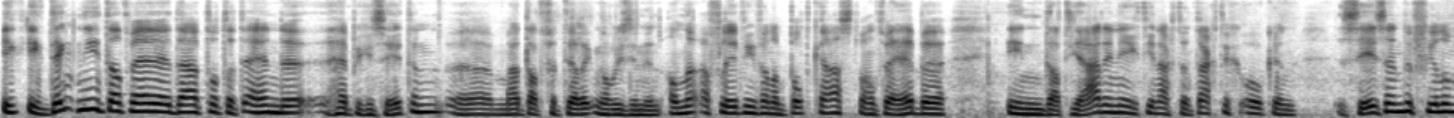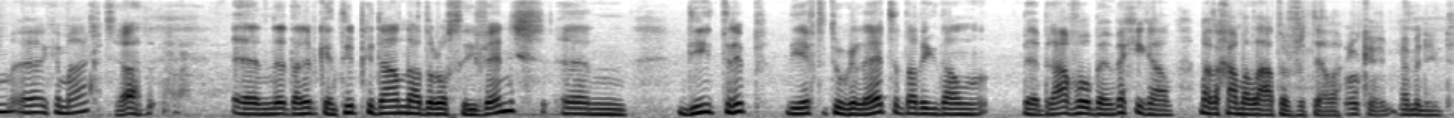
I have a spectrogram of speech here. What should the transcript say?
Ik, ik, denk niet dat wij daar tot het einde hebben gezeten. maar dat vertel ik nog eens in een andere aflevering van een podcast. Want wij hebben in dat jaar, in 1988, ook een zeezenderfilm uh, gemaakt. Ja. En uh, dan heb ik een trip gedaan naar de Lost Revenge. En die trip die heeft ertoe geleid dat ik dan bij Bravo ben weggegaan. Maar dat gaan we later vertellen. Oké, okay, ben benieuwd.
